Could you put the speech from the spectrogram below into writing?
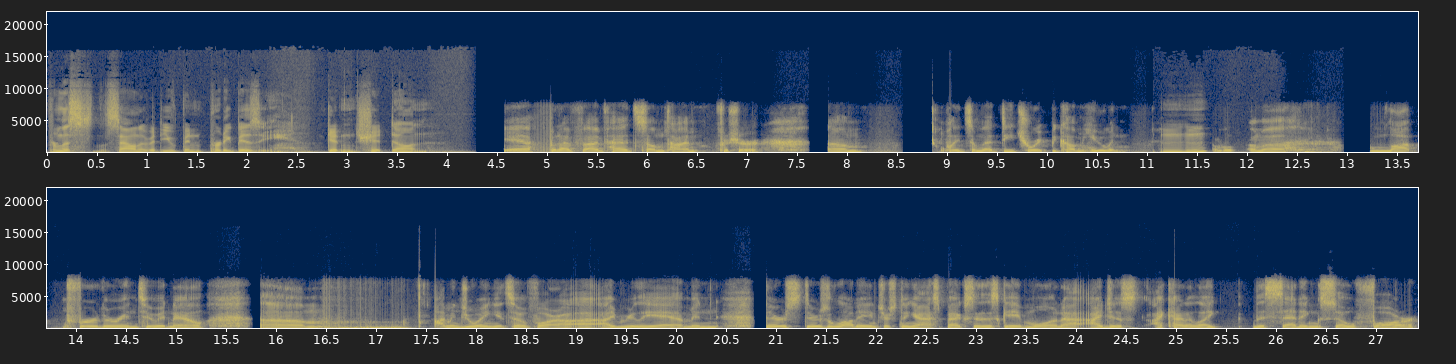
from the sound of it, you've been pretty busy getting shit done. Yeah, but I've I've had some time for sure. Um, played some of that Detroit Become Human. Mm-hmm. I'm, I'm a lot further into it now. Um, I'm enjoying it so far. I, I, really am, and there's there's a lot of interesting aspects to this game. One, I, I just I kind of like the setting so far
